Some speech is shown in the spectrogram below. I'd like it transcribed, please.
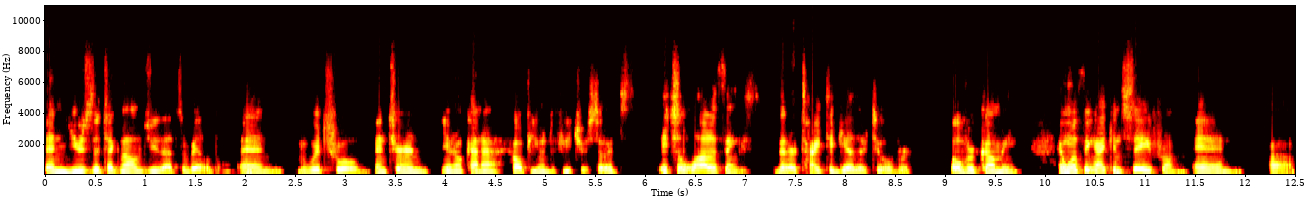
and use the technology that's available mm-hmm. and which will in turn, you know, kind of help you in the future. So it's, it's a lot of things that are tied together to over overcoming. And one thing I can say from and um,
